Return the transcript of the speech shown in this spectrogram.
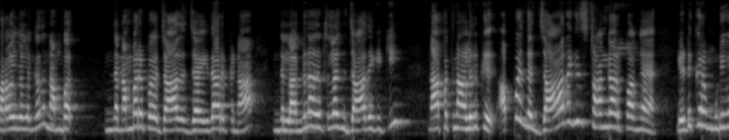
பரல்கள்ங்கிறது நம்பர் இந்த நம்பர் இப்ப ஜாத இதா இருக்குன்னா இந்த லக்னத்துல இந்த ஜாதகிக்கு நாற்பத்தி நாலு இருக்கு. அப்ப இந்த ஜாதகி ஸ்ட்ராங்கா இருப்பாங்க. எடுக்கிற முடிவு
